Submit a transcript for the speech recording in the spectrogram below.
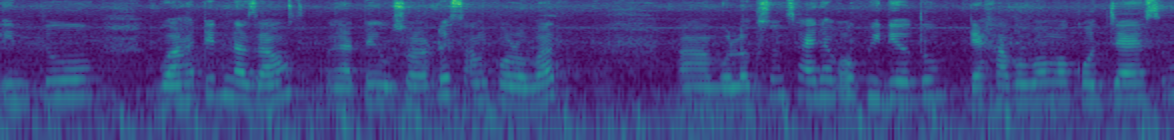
কিন্তু গুৱাহাটীত নাযাওঁ ইয়াতে ওচৰতে চাম ক'ৰবাত। ব'লকচোন চাই থাকক ভিডিঅ'টো। দেখা পাব মই ক'ত যাই আছোঁ।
